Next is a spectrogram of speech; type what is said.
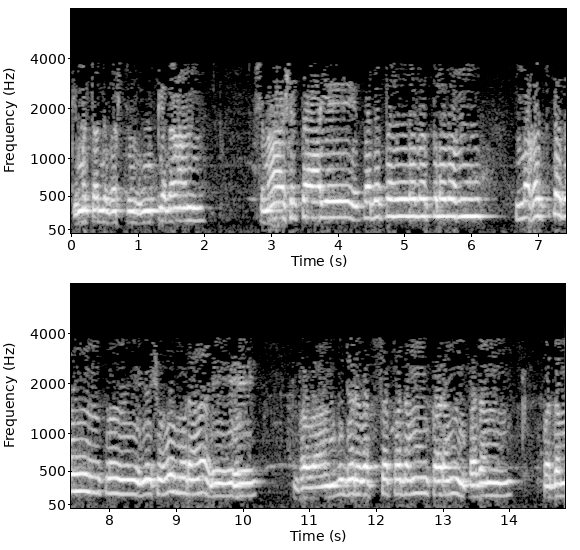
किम तद्वस्तुरूप्यताम् समाश्रिताये पदपल्लवप्लवम् महत्पदम् यशो मुरारेः। भवान् बुधुर्वत्सपदम् परम् पदम् पदम्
